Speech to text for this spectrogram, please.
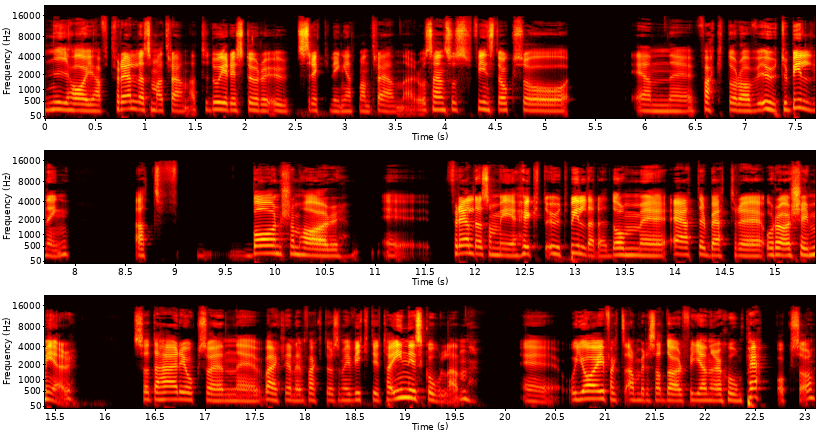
ni har ju haft föräldrar som har tränat, då är det i större utsträckning att man tränar. Och Sen så finns det också en eh, faktor av utbildning. Att barn som har eh, föräldrar som är högt utbildade, de eh, äter bättre och rör sig mer. Så det här är också en, eh, verkligen en faktor som är viktig att ta in i skolan. Eh, och Jag är faktiskt ambassadör för Generation Pep också.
